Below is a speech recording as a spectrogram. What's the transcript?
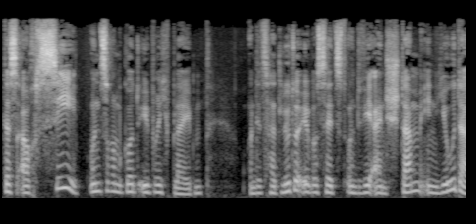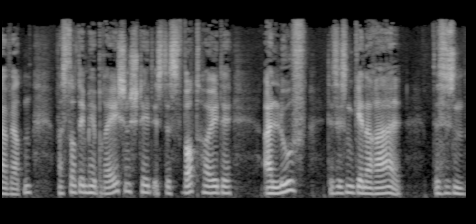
dass auch sie unserem Gott übrig bleiben. Und jetzt hat Luther übersetzt, und wie ein Stamm in Juda werden. Was dort im Hebräischen steht, ist das Wort heute Aluf, das ist ein General. Das ist ein,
